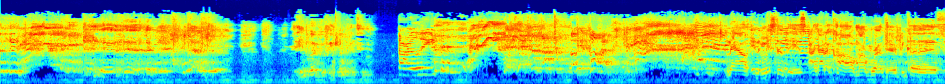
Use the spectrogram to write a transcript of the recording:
Now, in the midst of this, I gotta call my brother because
